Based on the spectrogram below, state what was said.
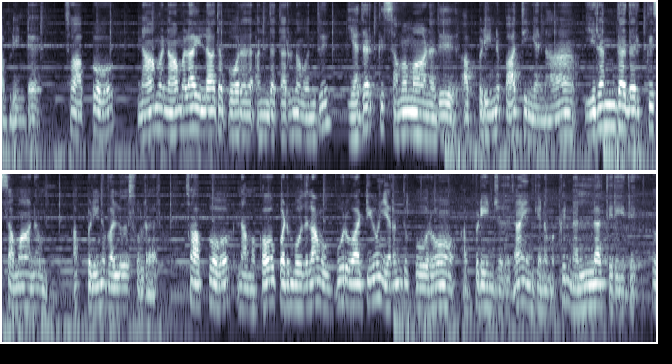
அப்படின்ட்டு. ஸோ அப்போது நாம் நாமளாக இல்லாத போகிற அந்த தருணம் வந்து எதற்கு சமமானது அப்படின்னு பார்த்தீங்கன்னா இறந்ததற்கு சமானம் அப்படின்னு வள்ளுவர் சொல்கிறார் ஸோ அப்போது நம்ம கோவப்படும் போதெல்லாம் ஒவ்வொரு வாட்டியும் இறந்து போகிறோம் அப்படின்றது தான் இங்கே நமக்கு நல்லா தெரியுது. ஸோ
